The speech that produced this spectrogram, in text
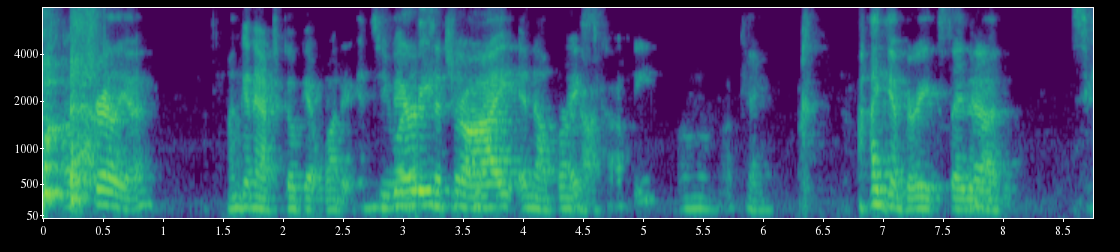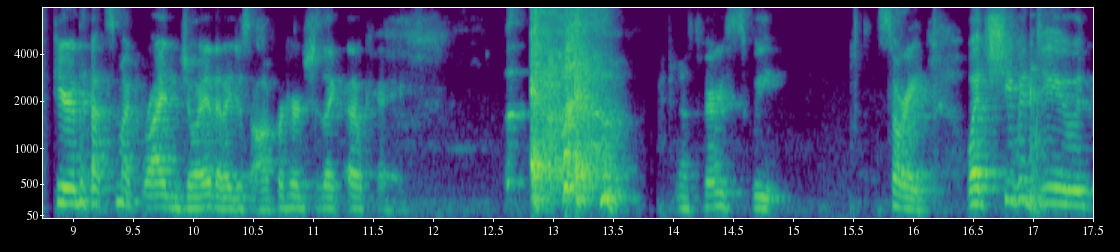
Australia. I'm gonna have to go get water. It's Do you very sip dry in Alberta. Iced coffee. Oh, okay. I get very excited Yeah. about it. Here, that's my pride and joy that I just offered her. She's like, okay. That's very sweet. Sorry. What she would do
